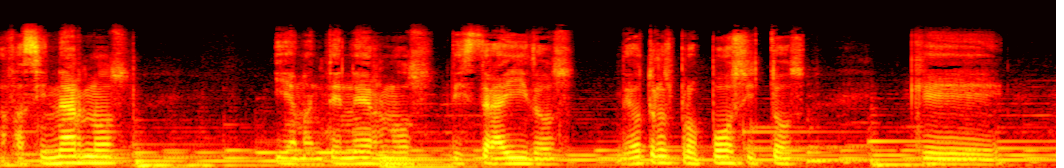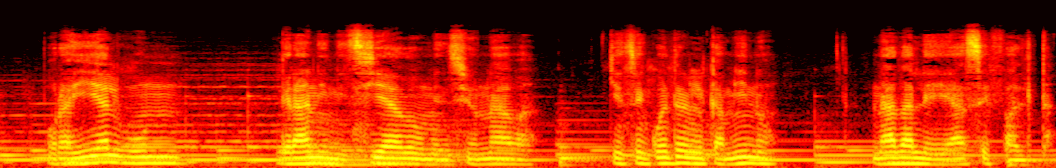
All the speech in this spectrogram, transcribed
a fascinarnos y a mantenernos distraídos de otros propósitos que por ahí algún gran iniciado mencionaba. Quien se encuentra en el camino, nada le hace falta.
